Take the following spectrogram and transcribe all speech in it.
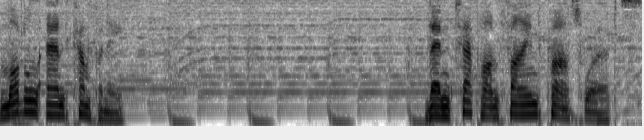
model and company. Then tap on Find Passwords.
